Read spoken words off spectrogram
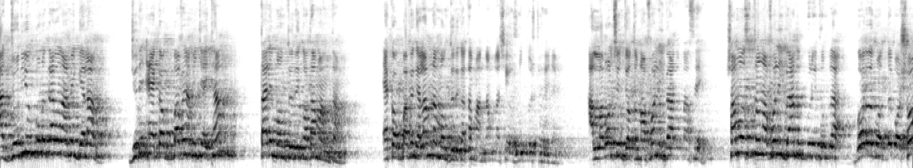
আর যদিও কোনো কারণে আমি গেলাম, যদি এককভাবে আমি চাইতাম তাহলে মন্ত্রীর কথা মানতাম। এককভাবে গেলাম না, মন্ত্রীর কথা মানলাম না, সে অসন্তুষ্ট হয়ে যাবে। আল্লাহ বলছেন, যত নফল ইবাদত আছে, সমস্ত নফল ইবাদত করে তোমরা গড়ের মধ্যে বসো,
